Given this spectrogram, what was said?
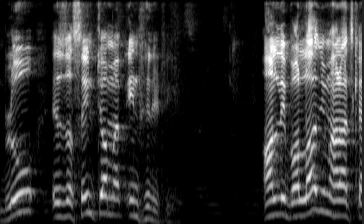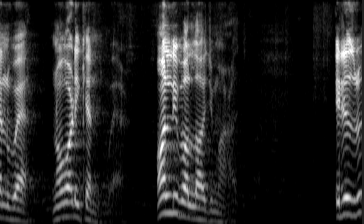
blue is a symptom of infinity. Only Balaji Maharaj can wear. Nobody can wear. Only Balaji Maharaj. It is,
